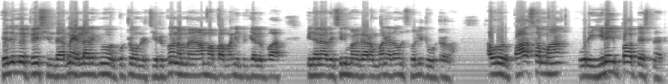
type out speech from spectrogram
எதுவுமே பேசியிருந்தாருன்னா எல்லாருக்குமே ஒரு குற்ற உணர்ச்சி இருக்கும். நம்ம ஆமாப்பா மன்னிப்பு கேளுப்பா இல்லைன்னா அது சினிமாக்காரம்பான்னு ஏதோ ஒன்று சொல்லிட்டு விட்டுறலாம். அவர் ஒரு பாசமா ஒரு இணைப்பா பேசினார்.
